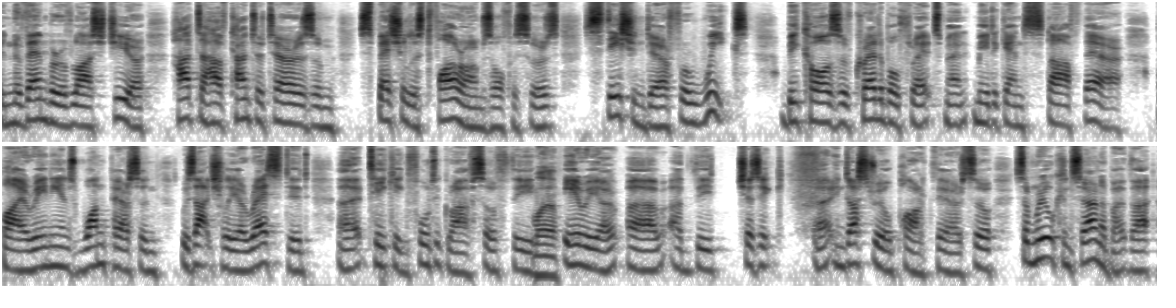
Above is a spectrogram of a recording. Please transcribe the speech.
in November of last year had to have counter-terrorism specialist firearms officers stationed there for weeks because of credible threats made against staff there by Iranians. One person was actually arrested uh, taking photographs of the wow. area uh, at the Chiswick uh, Industrial Park there. So some real concern about that.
